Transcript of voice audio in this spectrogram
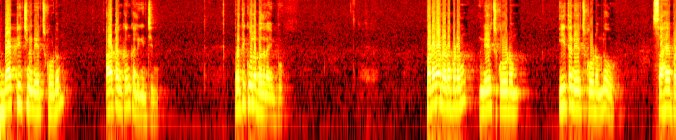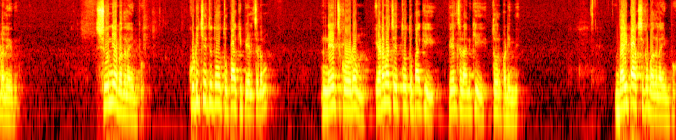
బ్యాక్ టిచ్ను నేర్చుకోవడం. ఆటంకం కలిగించింది. ప్రతికూల బదలాయింపు పడవ నడపడం నేర్చుకోవడం. ఈత నేర్చుకోవడంలో సహాయపడలేదు. శూన్య బదలాయింపు కుడి చేతితో తుపాకీ పేల్చడం నేర్చుకోవడం ఎడమ చేతితో తుపాకీ పేల్చడానికి తోడ్పడింది. దైపాక్షిక బదలాయింపు.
